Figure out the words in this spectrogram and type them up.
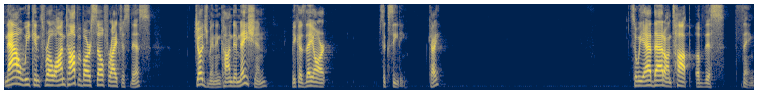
now we can throw on top of our self righteousness judgment and condemnation because they aren't succeeding. Okay? So we add that on top of this thing.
